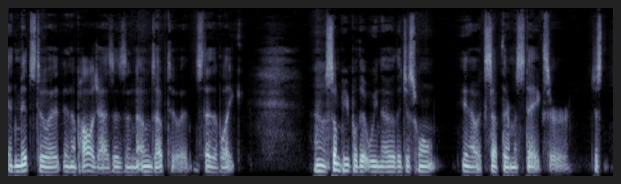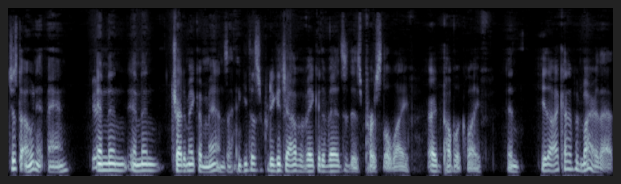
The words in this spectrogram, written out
admits to it and apologizes and owns up to it instead of like don't know, some people that we know that just won't you know accept their mistakes or just just own it, man. Yeah. And then and then try to make amends. I think he does a pretty good job of making amends in his personal life. or in public life, and you know I kind of admire that.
